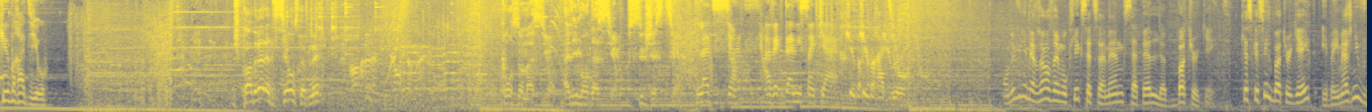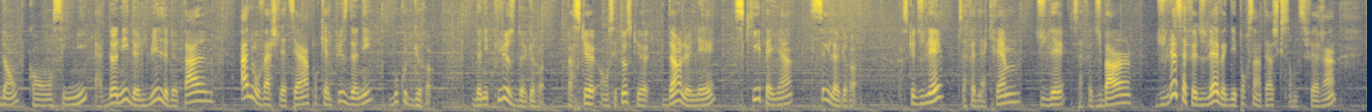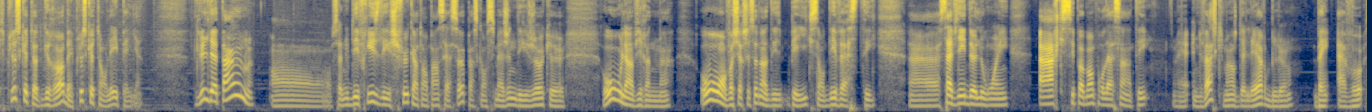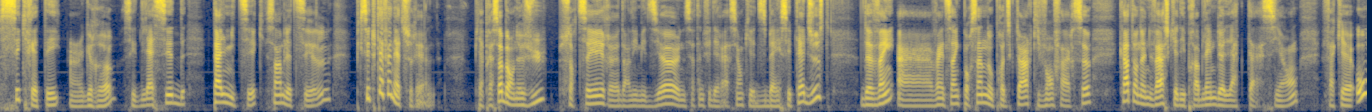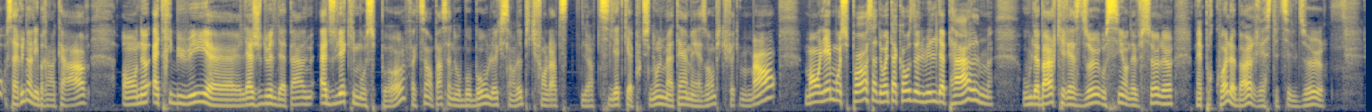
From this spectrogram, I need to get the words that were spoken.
Cube Radio. Je prendrais l'addition, s'il te plaît. Consommation, alimentation, suggestion. L'addition avec Danny Saint-Pierre. Cube, Cube Radio. On a vu l'émergence d'un mot-clic cette semaine qui s'appelle le Buttergate. Qu'est-ce que c'est le Buttergate? Eh bien, imaginez-vous donc qu'on s'est mis à donner de l'huile de palme à nos vaches laitières pour qu'elles puissent donner beaucoup de gras. Donner plus de gras. Parce qu'on sait tous que dans le lait, ce qui est payant, c'est le gras. Parce que du lait, ça fait de la crème, du lait, ça fait du beurre, du lait, ça fait du lait avec des pourcentages qui sont différents. Puis plus que tu as de gras, bien plus que ton lait est payant. L'huile de palme, ça nous défrise les cheveux quand on pense à ça parce qu'on s'imagine déjà que, oh, l'environnement, oh, on va chercher ça dans des pays qui sont dévastés, euh, ça vient de loin, arc, c'est pas bon pour la santé. Une vache qui mange de l'herbe, là, ben, elle va sécréter un gras, c'est de l'acide palmitique, semble-t-il, puis c'est tout à fait naturel. Puis après ça, ben, on a vu sortir euh, dans les médias une certaine fédération qui a dit ben c'est peut-être juste de 20 à 25% de nos producteurs qui vont faire ça quand on a une vache qui a des problèmes de lactation. Fait que, oh, ça rue dans les brancards. On a attribué euh, l'ajout d'huile de palme à du lait qui mousse pas. Fait que, on pense à nos bobos là, qui sont là puis qui font leur petit, leur petit lait de cappuccino le matin à la maison puis qui fait que, bon, mon lait mousse pas, ça doit être à cause de l'huile de palme. Ou le beurre qui reste dur aussi, on a vu ça. Là. Mais pourquoi le beurre reste-t-il dur?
